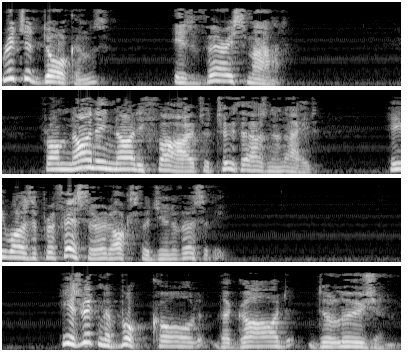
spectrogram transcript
Richard Dawkins is very smart. From 1995 to 2008, he was a professor at Oxford University. He has written a book called The God Delusion.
